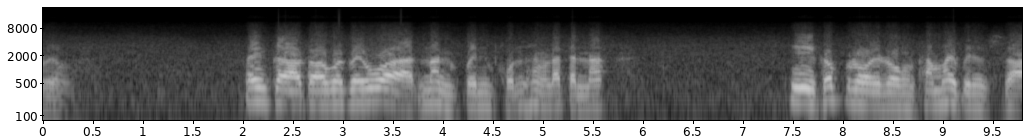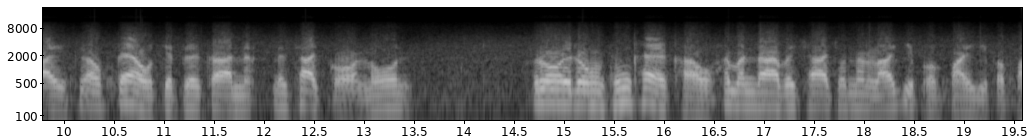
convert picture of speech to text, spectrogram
เรื่อง ท่านกล่าวต่อไปไปว่านั่นเป็นผลแห่งรัตนะ ที่เขาโปรยลงทำให้เป็นทรายเอาแก้วเจ็ดรายการน่ะในชาติก่อนโน้นโปรยลงถึงแค่เข่าให้บรรดาประชาชนนั้นหลายหยิบเอาไปหยิบเอาไป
